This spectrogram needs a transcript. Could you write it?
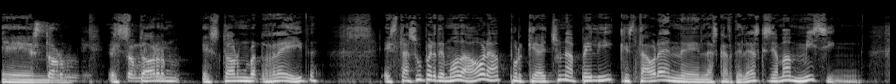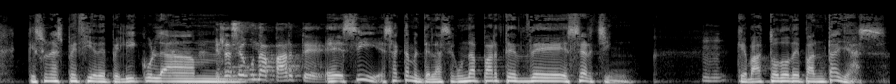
em, Storm- Storm Storm, Storm Raid, está súper de moda ahora porque ha hecho una peli que está ahora en, en las carteleras que se llama Missing, que es una especie de película... mm, Es la segunda parte. eh, sí, exactamente, la segunda parte de Searching, que va todo de pantallas.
